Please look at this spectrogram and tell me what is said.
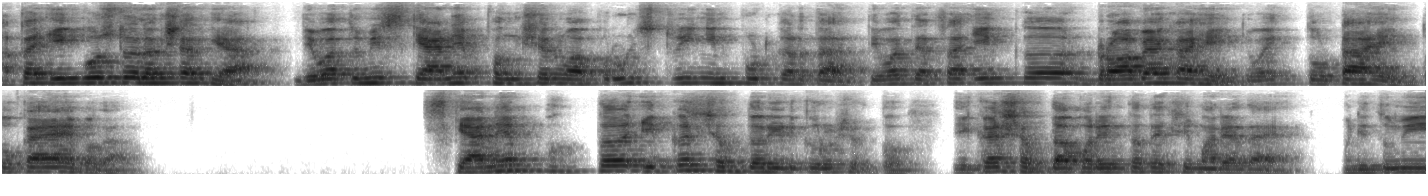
आता एक गोष्ट लक्षात घ्या जेव्हा तुम्ही स्कॅनएप फंक्शन वापरून स्ट्रिंग इनपुट करतात तेव्हा त्याचा एक ड्रॉबॅक आहे किंवा एक तोटा आहे तो काय आहे बघा. स्कॅनएप फक्त एकच शब्द रीड करू शकतो. एका शब्दापर्यंत त्याची मर्यादा आहे. म्हणजे तुम्ही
